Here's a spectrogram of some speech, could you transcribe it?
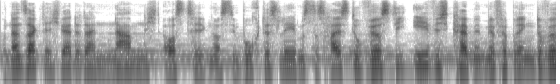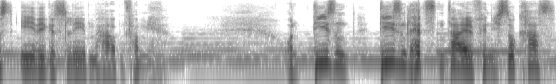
Und dann sagt er, ich werde deinen Namen nicht austilgen aus dem Buch des Lebens. Das heißt, du wirst die Ewigkeit mit mir verbringen. Du wirst ewiges Leben haben von mir. Und diesen, diesen letzten Teil finde ich so krass.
